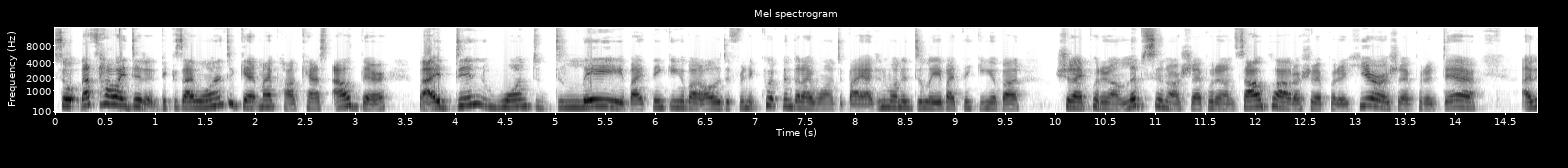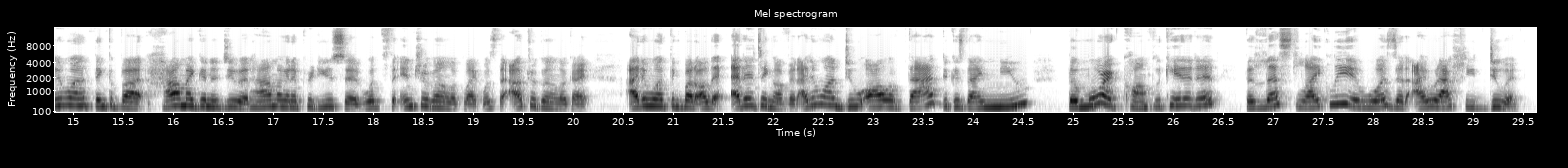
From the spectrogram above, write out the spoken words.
So that's how I did it because I wanted to get my podcast out there, but I didn't want to delay by thinking about all the different equipment that I wanted to buy. I didn't want to delay by thinking about should I put it on Libsyn or should I put it on SoundCloud or should I put it here or should I put it there. I didn't want to think about how am I going to do it? How am I going to produce it? What's the intro going to look like? What's the outro going to look like? I didn't want to think about all the editing of it. I didn't want to do all of that because I knew the more I complicated it, the less likely it was that I would actually do it.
